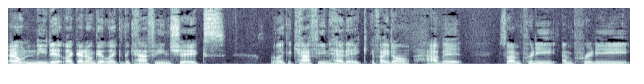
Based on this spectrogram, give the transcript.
I don't need it. Like, I don't get like the caffeine shakes or like a caffeine headache if I don't have it. So I'm pretty, I'm pretty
